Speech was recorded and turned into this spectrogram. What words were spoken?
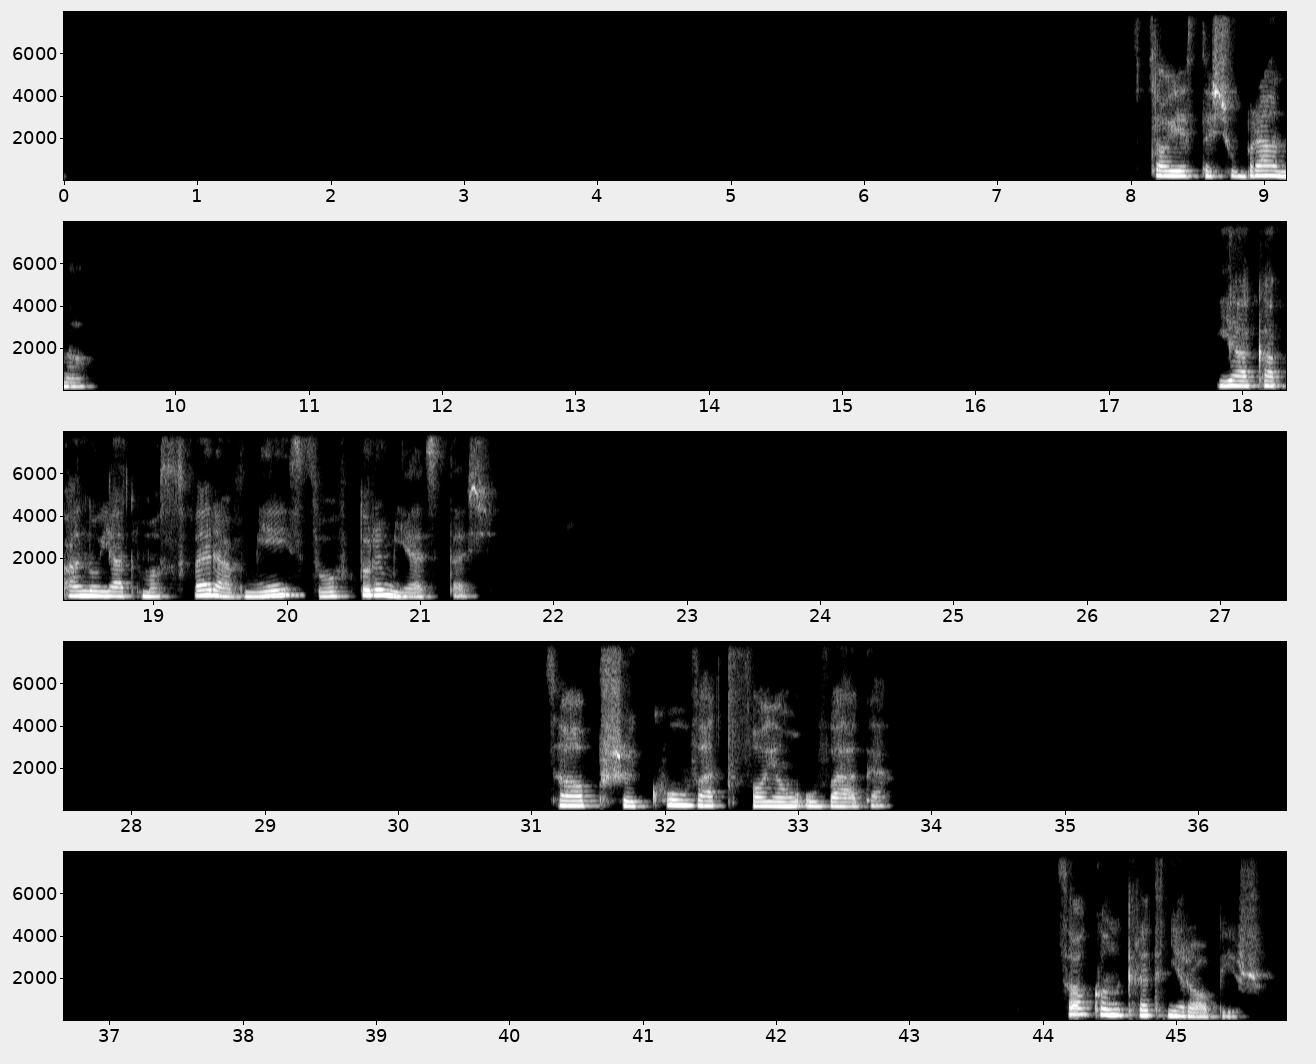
Co jesteś ubrana? Jaka panuje atmosfera w miejscu, w którym jesteś? Co przykuwa Twoją uwagę? Co konkretnie robisz?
